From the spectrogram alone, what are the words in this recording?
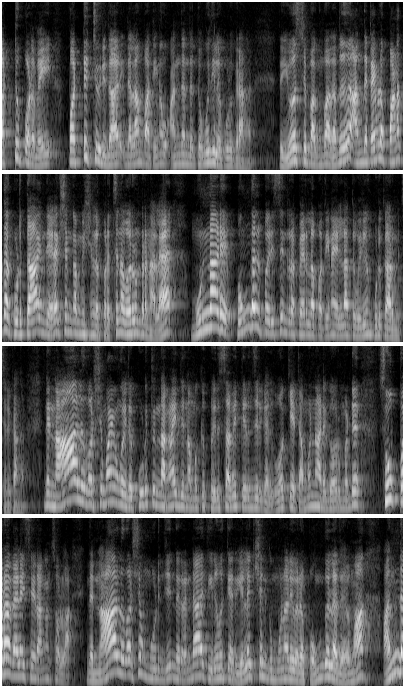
பட்டு புடவை பட்டு சுடிதார் இதெல்லாம் பார்த்தீங்கன்னா அந்தந்த தொகுதியில் கொடுக்குறாங்க. இதை யோசிச்சு பார்க்கும்போது அதாவது அந்த டைமில் பணத்தை கொடுத்தா இந்த எலெக்ஷன் கமிஷனில் பிரச்சனை வரும்ன்றனால முன்னாடி பொங்கல் பரிசுன்ற பேரில் பார்த்தீங்கன்னா எல்லா தொகுதியிலும் கொடுக்க ஆரம்பிச்சிருக்காங்க. இந்த நாலு வருஷமாக இவங்க இதை கொடுத்துருந்தாங்கன்னா இது நமக்கு பெருசாகவே தெரிஞ்சிருக்காது. ஓகே தமிழ்நாடு கவர்மெண்ட்டு சூப்பராக வேலை செய்கிறாங்கன்னு சொல்லலாம். இந்த நாலு வருஷம் முடிஞ்சு இந்த ரெண்டாயிரத்தி இருபத்தி ஆறு எலெக்ஷனுக்கு முன்னாடி வர பொங்கல் அதுமா அந்த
